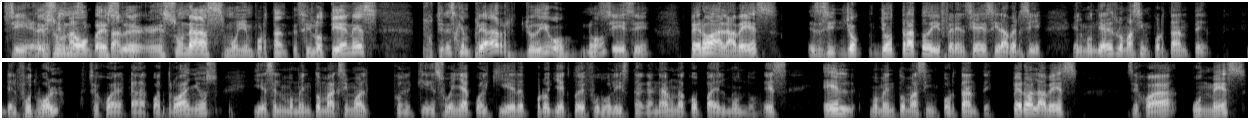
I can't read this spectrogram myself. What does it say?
sí, es, Es, es el uno, más es, importante. eh, es un as muy importante. Si lo tienes, lo tienes que emplear, yo digo, ¿no? Sí, sí. Pero a la vez, es decir, yo, yo trato de diferenciar y decir, a ver, sí, el mundial es lo más importante del fútbol, se juega cada cuatro años y es el momento máximo al- con el que sueña cualquier proyecto de futbolista, ganar una Copa del Mundo. Es el momento más importante, pero a la vez se juega un mes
